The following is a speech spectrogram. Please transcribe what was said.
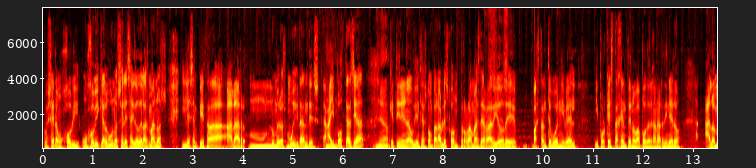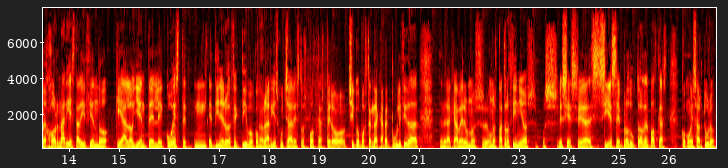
pues era un hobby, un hobby que a algunos se les ha ido de las manos y les empieza a, dar números muy grandes. Hay podcasts ya que tienen audiencias comparables con programas de radio de bastante buen nivel. ¿Y por qué esta gente no va a poder ganar dinero? A lo mejor nadie está diciendo que al oyente le cueste mm, dinero efectivo comprar y escuchar estos podcasts, pero chico, pues tendrá que haber publicidad, tendrá que haber unos, unos patrocinios. Pues si ese, si ese productor del podcast, como es Arturo,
